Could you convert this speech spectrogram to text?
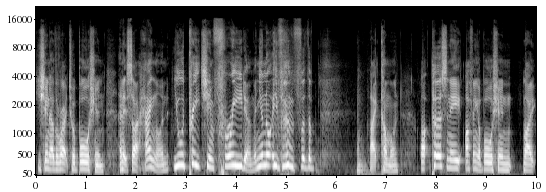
you shouldn't have the right to abortion. And it's like, hang on, you're preaching freedom, and you're not even for the. Like, come on. Uh, personally, I think abortion, like,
